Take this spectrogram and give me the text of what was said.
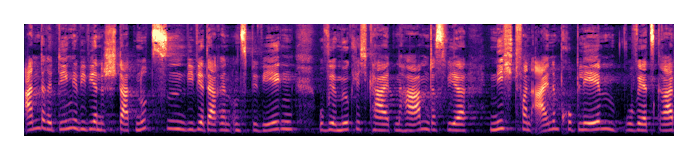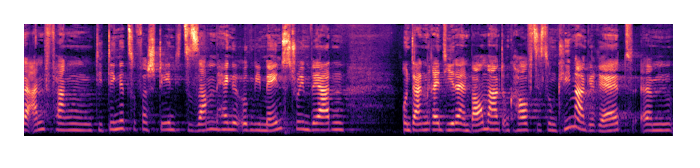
andere Dinge, wie wir eine Stadt nutzen, wie wir darin uns bewegen, wo wir Möglichkeiten haben, dass wir nicht von einem Problem, wo wir jetzt gerade anfangen, die Dinge zu verstehen, die Zusammenhänge irgendwie Mainstream werden, und dann rennt jeder in den Baumarkt und kauft sich so ein Klimagerät. Ähm,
